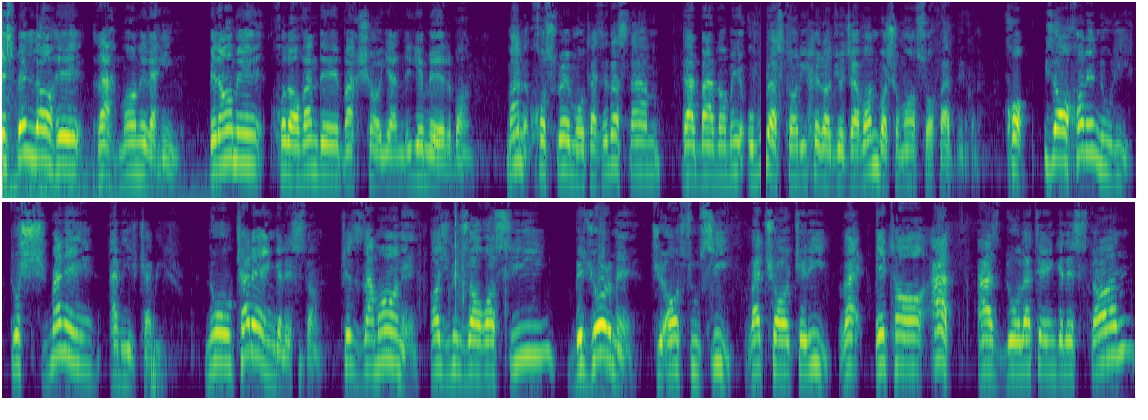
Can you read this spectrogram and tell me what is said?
بسم الله الرحمن الرحیم. به نام خداوند بخشاینده مهربان. من خسرو معتزد هستم. در برنامه عبور از تاریخ رادیو جوان با شما صحبت می‌کنم. خب میزاخان نوری دشمن امیر کبیر. نوکر انگلستان که زمان حاج میرزا به جرم جاسوسی و چاکری و اطاعت از دولت انگلستان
